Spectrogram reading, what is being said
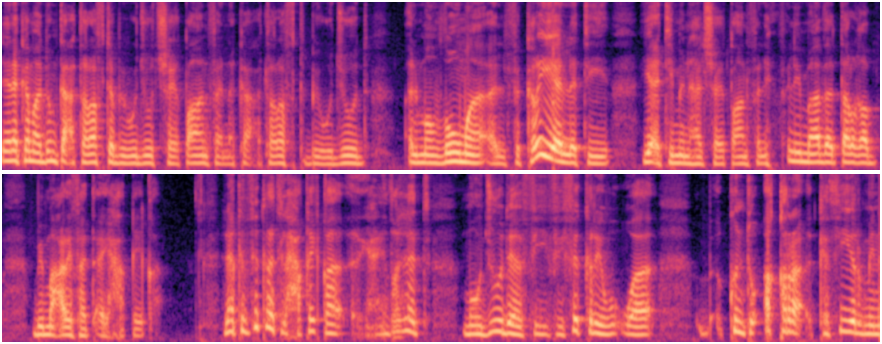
لانك ما دمت اعترفت بوجود شيطان فإنك اعترفت بوجود المنظومة الفكرية التي يأتي منها الشيطان فلماذا ترغب بمعرفة أي حقيقة؟ لكن فكرة الحقيقة يعني ظلت موجودة في في فكري وكنت أقرأ كثير من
